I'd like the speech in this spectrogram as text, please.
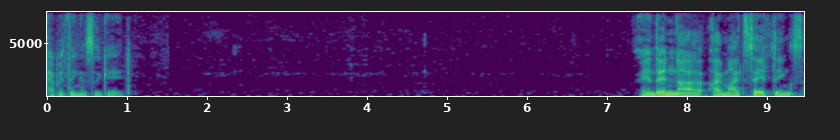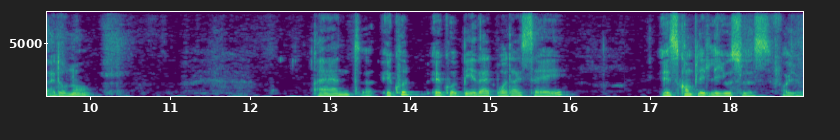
Everything is the gate. And then uh, I might say things I don't know, and uh, it could it could be that what I say is completely useless for you.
